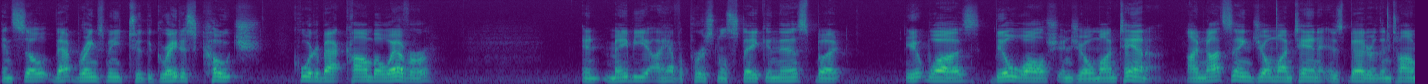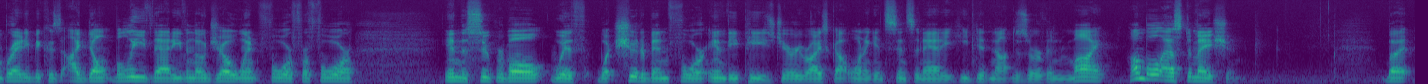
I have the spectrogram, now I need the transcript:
And so that brings me to the greatest coach quarterback combo ever, and maybe I have a personal stake in this, but it was Bill Walsh and Joe Montana. I'm not saying Joe Montana is better than Tom Brady because I don't believe that, even though Joe went four for four in the Super Bowl with what should have been four MVPs. Jerry Rice got one against Cincinnati. He did not deserve, in my humble estimation. But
